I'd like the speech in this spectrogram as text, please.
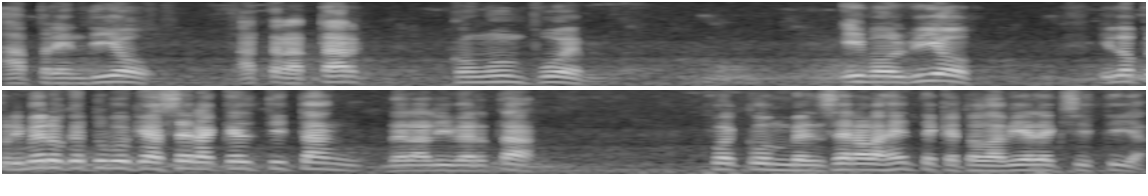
aprendió a tratar con un pueblo. Y volvió. Y lo primero que tuvo que hacer aquel titán de la libertad fue convencer a la gente que todavía él existía,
